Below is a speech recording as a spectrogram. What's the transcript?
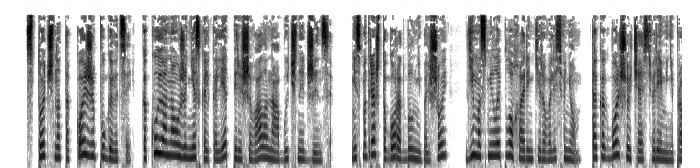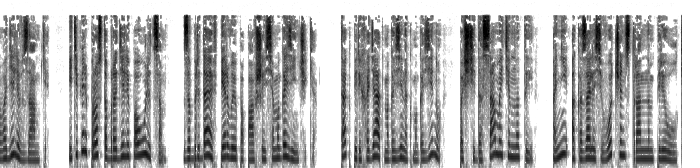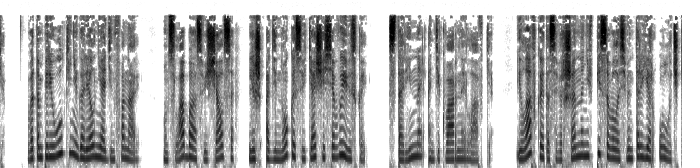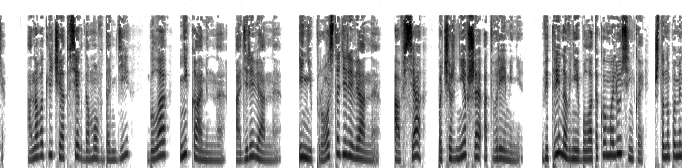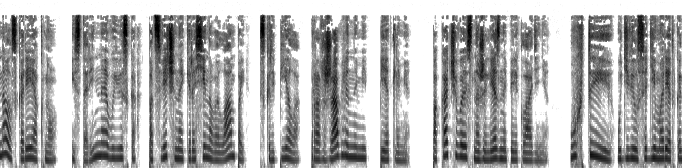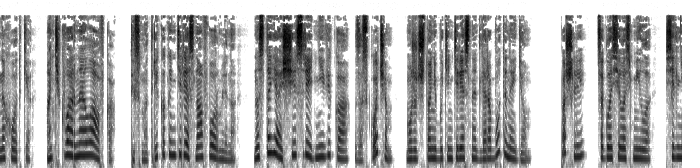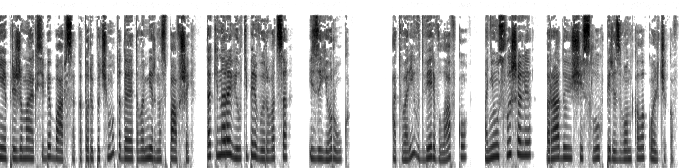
С точно такой же пуговицей, какую она уже несколько лет перешивала на обычные джинсы. Несмотря что город был небольшой, Дима с Милой плохо ориентировались в нем, так как большую часть времени проводили в замке и теперь просто бродили по улицам, забредая в первые попавшиеся магазинчики. Так, переходя от магазина к магазину, почти до самой темноты, они оказались в очень странном переулке. В этом переулке не горел ни один фонарь. Он слабо освещался лишь одинокой светящейся вывеской старинной антикварной лавки. И лавка эта совершенно не вписывалась в интерьер улочки. Она, в отличие от всех домов Данди, была не каменная, а деревянная. И не просто деревянная, а вся почерневшая от времени. Витрина в ней была такой малюсенькой, что напоминала скорее окно. И старинная вывеска, подсвеченная керосиновой лампой, скрипела проржавленными петлями, покачиваясь на железной перекладине. «Ух ты!» — удивился Дима редкой находке. «Антикварная лавка! Ты смотри, как интересно оформлено! Настоящие средние века! Заскочим?» Может, что-нибудь интересное для работы найдем? Пошли, согласилась Мила, сильнее прижимая к себе Барса, который почему-то до этого мирно спавший, так и норовил теперь вырваться из ее рук. Отворив дверь в лавку, они услышали радующий слух перезвон колокольчиков.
